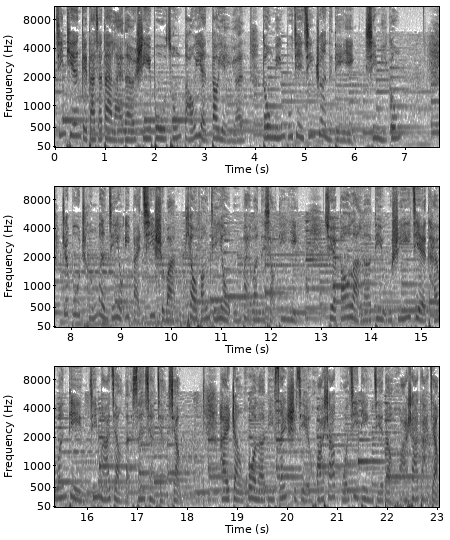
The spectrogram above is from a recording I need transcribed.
今天给大家带来的是一部从导演到演员都名不见经传的电影《新迷宫》。这部成本仅有一百七十万、票房仅有五百万的小电影，却包揽了第五十一届台湾电影金马奖的三项奖项，还斩获了第三十届华沙国际电影节的华沙大奖。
